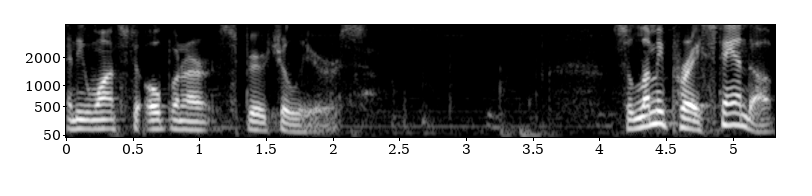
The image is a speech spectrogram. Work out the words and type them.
And He wants to open our spiritual ears. So let me pray. Stand up.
